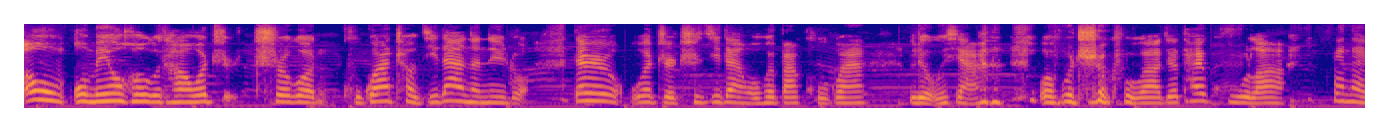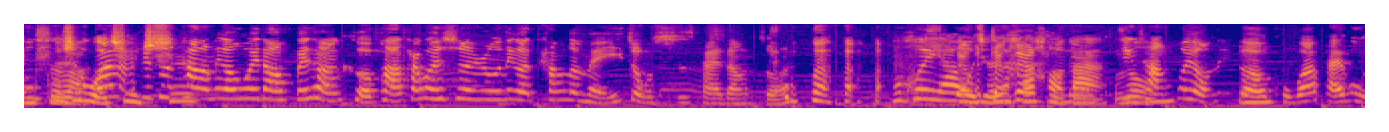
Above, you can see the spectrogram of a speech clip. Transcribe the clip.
哦，我没有喝过汤，我只吃过苦瓜炒鸡蛋的那种，但是我只吃鸡蛋，我会把苦瓜留下，我不吃苦瓜，觉得太苦了，太难吃了。可是我瓜拿去吃炖汤那个味道非常可怕，它会渗入那个汤的每一种食材当中，不会呀，整我觉得还好吧。经常会有那个嗯苦瓜排骨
